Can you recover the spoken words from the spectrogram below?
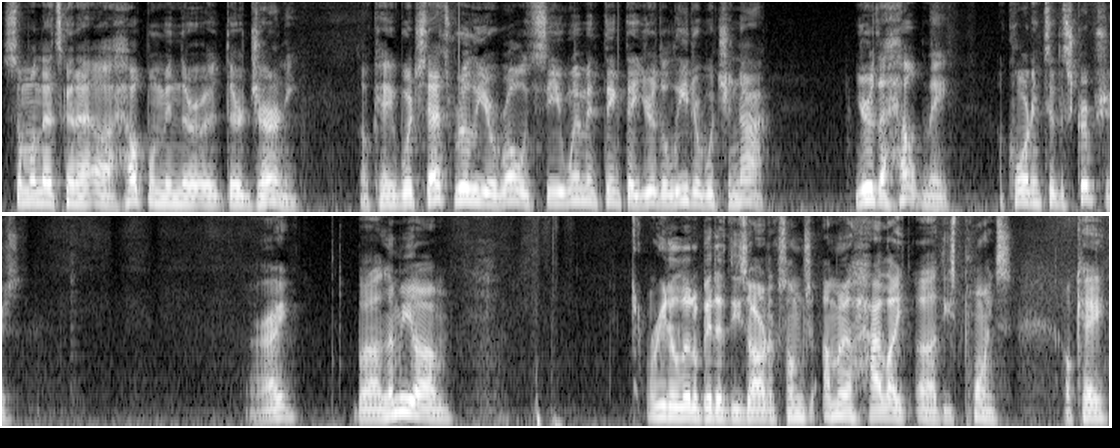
Someone that's going to uh, help them in their their journey. Okay, which that's really your role. See, women think that you're the leader, which you're not. You're the helpmate, according to the scriptures. All right, but let me um read a little bit of these articles. I'm I'm gonna highlight uh, these points. Okay,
